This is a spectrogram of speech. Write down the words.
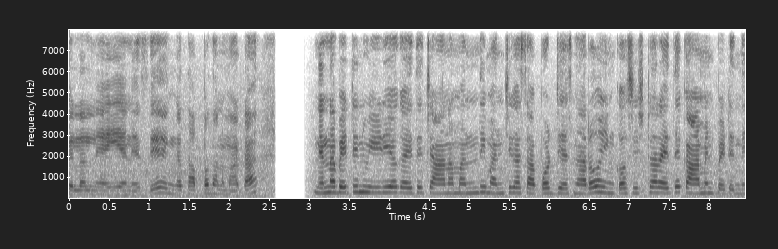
పిల్లల్ని అయ్యి అనేసి ఇంకా తప్పదనమాట. నిన్న పెట్టిన వీడియోకి అయితే చాలా మంది మంచిగా సపోర్ట్ చేసినారు. ఇంకో సిస్టర్ అయితే కామెంట్ పెట్టింది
